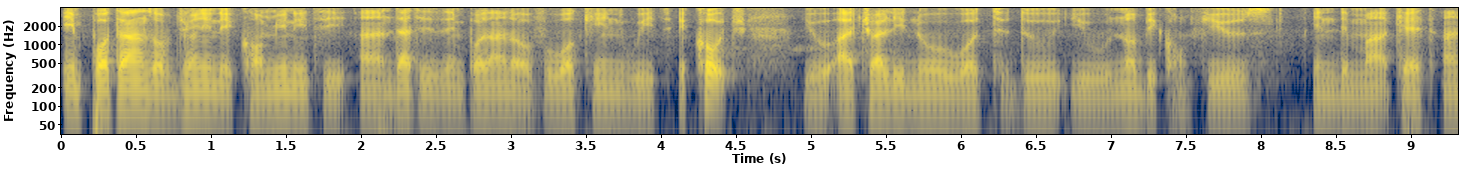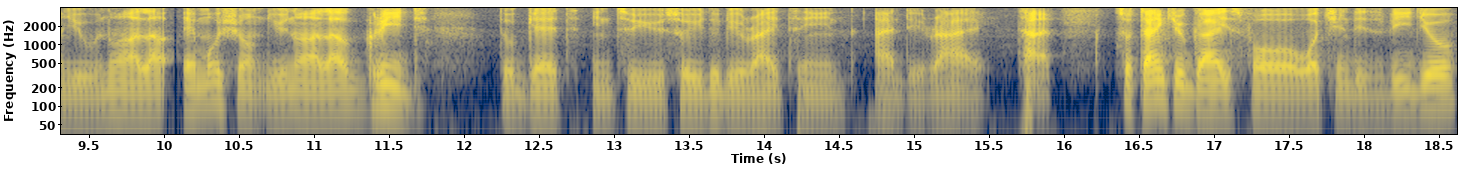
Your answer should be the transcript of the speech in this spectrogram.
importance of joining a community and that is the importance of working with a coach. You actually know what to do. You will not be confused in the market and you will not allow emotion. You will not allow greed to get into you. So you do the right thing at the right time. So thank you guys for watching this video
